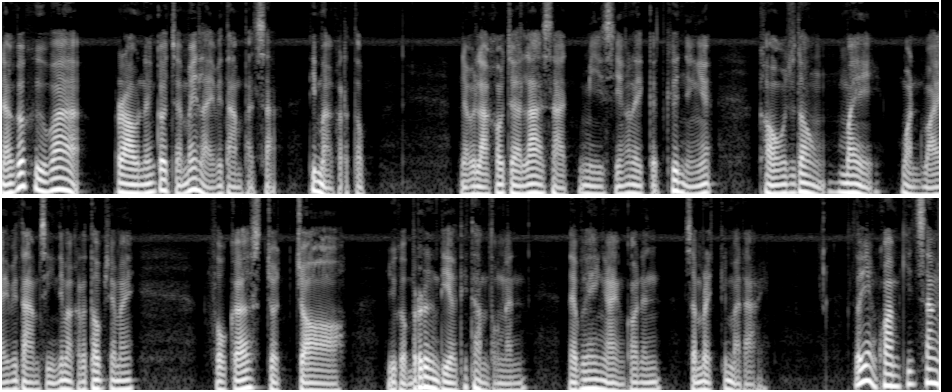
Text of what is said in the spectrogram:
นะก็คือว่าเรานั้นก็จะไม่ไหลไปตามผัสสะที่มากระทบในเวลาเขาจะล่าสัตว์มีเสียงอะไรเกิดขึ้นอย่างเงี้ยเขาก็จะต้องไม่หวั่นไหวไปตามสิ่งที่มากระทบใช่ไหมโฟกัสจดจออยู่กับเรื่องเดียวที่ทำตรงนั้นและเพื่อให้งานของเขานั้นสำเร็จขึ้นมาได้ แล้วอย่างความคิดสร้าง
